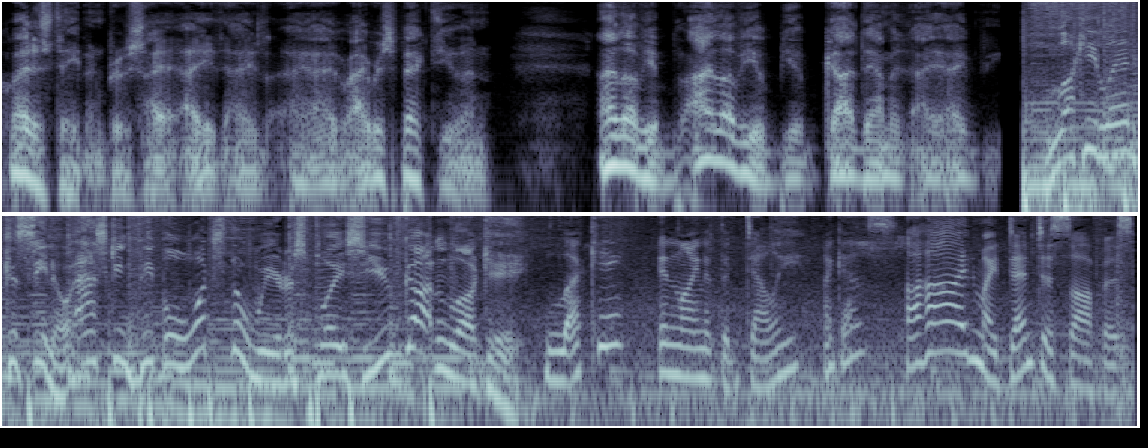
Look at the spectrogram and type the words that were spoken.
quite a statement, Bruce. I I I, I, I respect you and I love you. I love you. You goddamn it. I, I Lucky Land Casino asking people what's the weirdest place you've gotten lucky? Lucky? In line at the deli, I guess? Aha, in my dentist's office.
